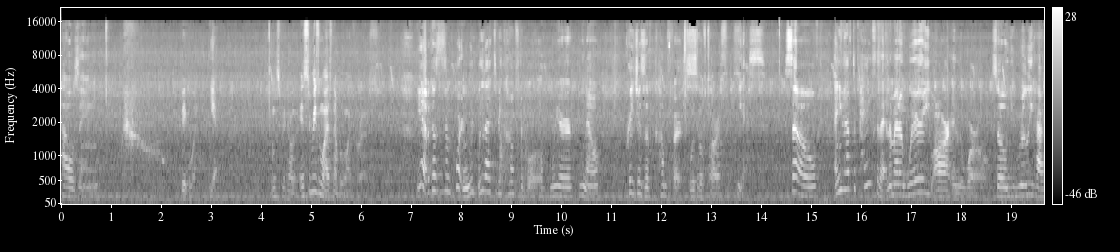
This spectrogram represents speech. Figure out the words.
Housing. Big one. Yeah. It's the reason why it's number one for us. Yeah, because it's important. We, we like to be comfortable. We're, you know, creatures of comfort. With both Tauruses. Yes. So, and you have to pay for that no matter where you are in the world. So you really have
